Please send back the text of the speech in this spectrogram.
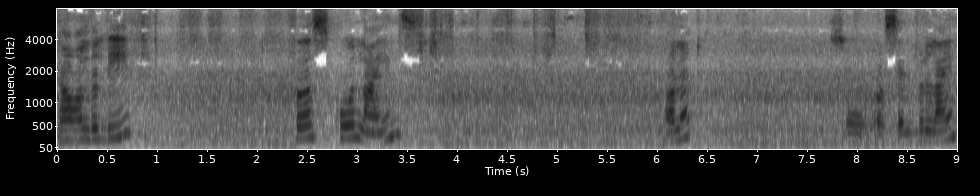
now on the leaf first score lines on it. So a central line.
